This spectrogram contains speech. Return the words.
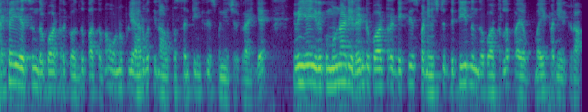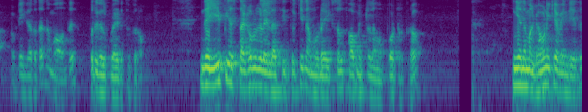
எஃப்ஐஎஸ் இந்த குவார்ட்டருக்கு வந்து பார்த்தோம்னா ஒன்று புள்ளி அறுபத்தி நாலு பர்சன்ட் இன்க்ரீஸ் பண்ணி வச்சிருக்கிறாங்க. இவங்க இதுக்கு முன்னாடி ரெண்டு குவார்ட்டர் டிக்ரீஸ் பண்ணி வச்சுட்டு திடீர்னு இந்த குவார்ட்டரில் பை பண்ணியிருக்கிறான் அப்படிங்கிறத நம்ம வந்து புரிதலுக்குள்ள எடுத்துக்கிறோம். இந்த இபிஎஸ் தகவல்கள் எல்லாத்தையும் தூக்கி நம்மளோட எக்ஸல் ஃபார்மேட்டில் நம்ம போட்டிருக்கிறோம். இங்கே நம்ம கவனிக்க வேண்டியது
